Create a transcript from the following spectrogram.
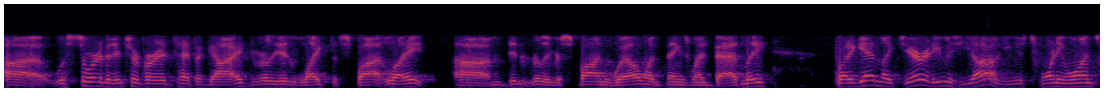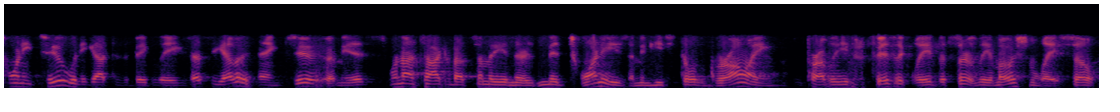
uh, was sort of an introverted type of guy. Really didn't like the spotlight. Um, didn't really respond well when things went badly. But again, like Jared, he was young. He was 21, 22 when he got to the big leagues. That's the other thing too. I mean, we're not talking about somebody in their mid 20s. I mean, he's still growing, probably even physically, but certainly emotionally. So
